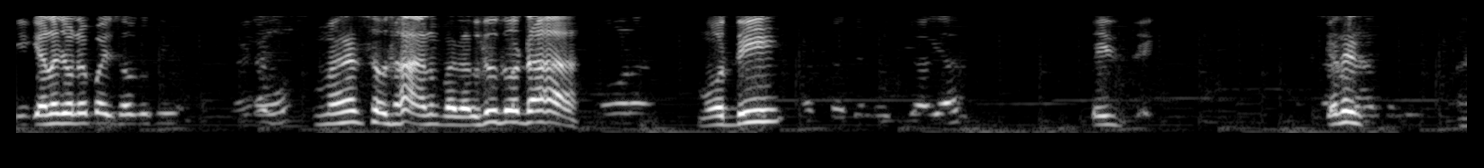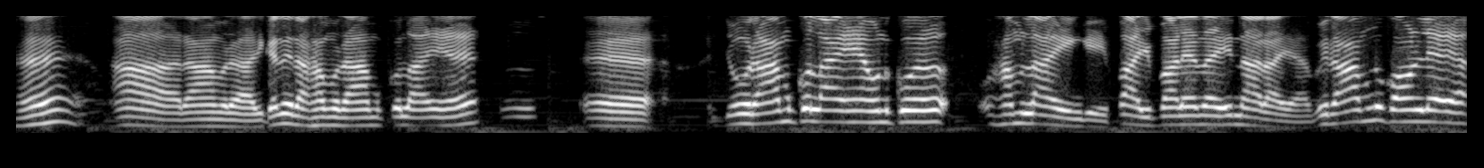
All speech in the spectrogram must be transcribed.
ਕੀ ਕਹਿਣਾ ਚਾਹੁੰਦੇ ਭਾਈ ਸਾਹਿਬ ਤੁਸੀਂ? ਮੈਂ ਸੰਵਿਧਾਨ ਬਦਲ ਦੂ ਤੁਹਾਡਾ ਕੌਣ ਮੋਦੀ ਅੱਛਾ ਜੇ ਮੋਦੀ ਆ ਗਿਆ ਵੀ ਕਹਿੰਦੇ ਹੈ ਆ राम राज कहते राम राम को लाए हैं अ, जो राम को लाए हैं उनको हम लाएंगे ਭਾਜਪਾ ਵਾਲਿਆਂ ਦਾ ਇਹ ਨਾਰਾ ਆ ਵੀ ਰਾਮ ਨੂੰ ਕੌਣ ਲਿਆਇਆ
